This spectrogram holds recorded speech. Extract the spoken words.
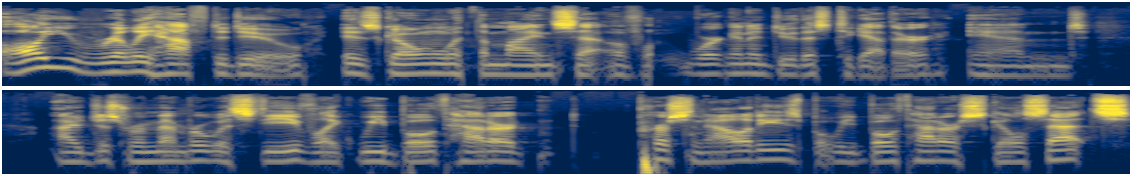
all you really have to do is go in with the mindset of we're going to do this together and i just remember with steve like we both had our personalities but we both had our skill sets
